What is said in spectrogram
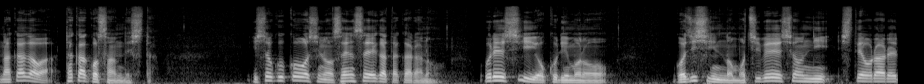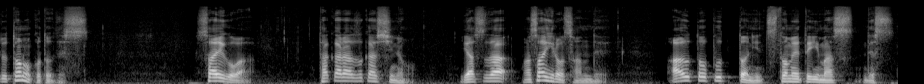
中川貴子さんでした。移植講師の先生方からの嬉しい贈り物をご自身のモチベーションにしておられるとのことです。最後は宝塚市の安田正弘さんでアウトプットに努めていますです。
